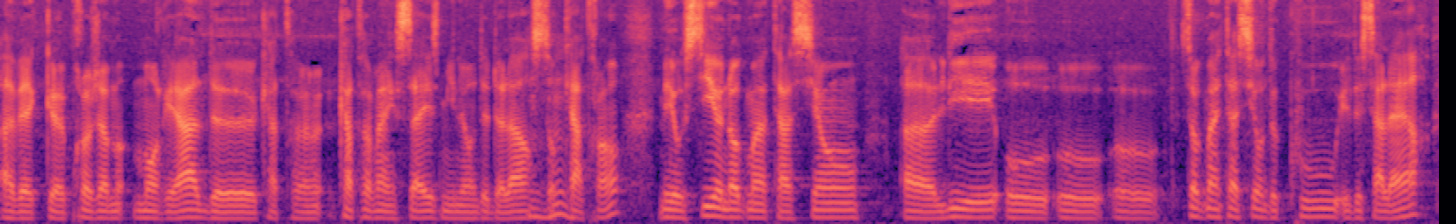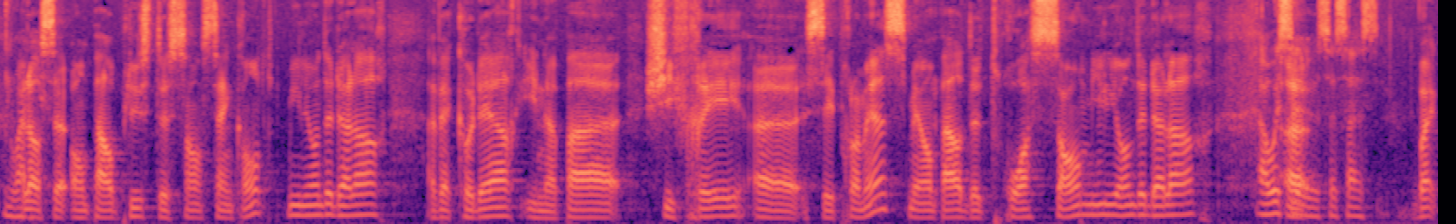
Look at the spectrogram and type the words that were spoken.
avec euh, Projet Montréal de 96 millions de dollars sur mhm. quatre ans, mais aussi une augmentation euh, liée aux, augmentations de coûts et de salaires. Alors, on parle plus de 150 millions de dollars. Avec Coder, il n'a pas chiffré euh, ses promesses, mais on parle de 300 millions de dollars. Ah oui, c'est ça. ça ouais,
